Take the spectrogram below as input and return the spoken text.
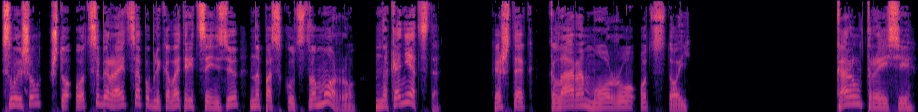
Слышал, что От собирается опубликовать рецензию на паскудство Морру. Наконец-то! Хэштег «Клара Морру отстой». Карл Трейси.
